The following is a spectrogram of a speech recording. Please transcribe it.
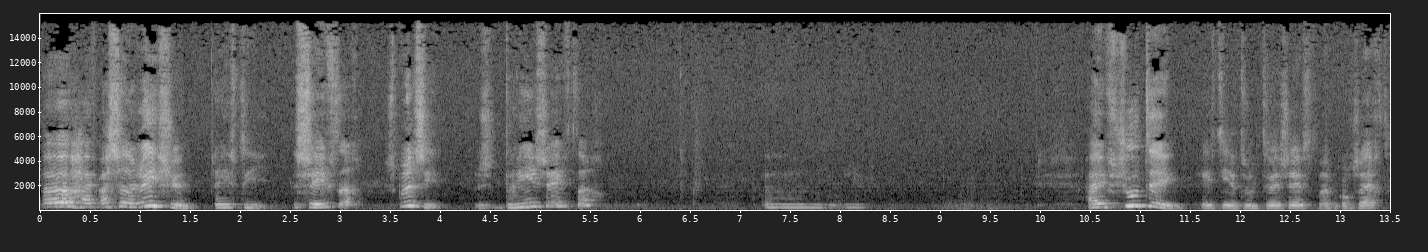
Hij heeft acceleration, heeft hij 70. Sprint speed, dus 73. hij heeft shooting, heeft hij natuurlijk 72, dat heb ik al gezegd.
